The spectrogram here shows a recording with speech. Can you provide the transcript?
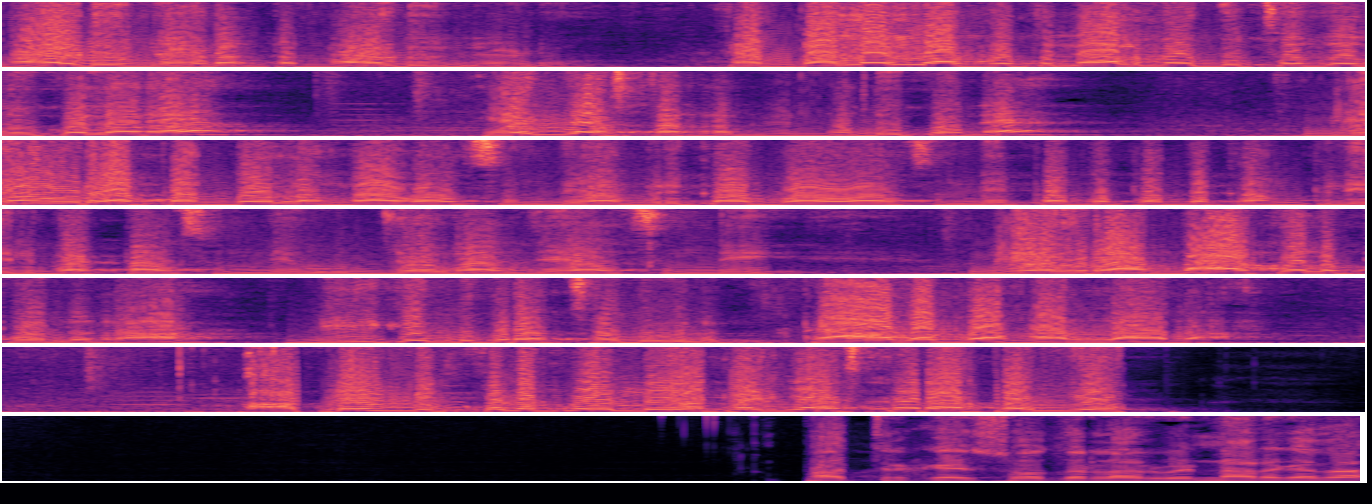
నాయుడు అంట నాయుడు ఉన్నాడు. ఏం బల్లలు లేకపోతే నేల మీద కూర్చొని చదువుకోలేరా? ఏం చేస్తారా మీరు చదువుకోనే? మేమురా పెద్దోళ్ళం కావాల్సింది అమెరికా పోవాల్సింది పెద్ద పెద్ద కంపెనీలు పెట్టాల్సింది ఉద్యోగాలు చేయాల్సింది. మేమురా మా కులపోలురా మీకెందుకురా చదువులు? పేద మొహాల్లారా. అప్పుడు మీ కులపోళ్ళు ఏం పని చేస్తున్నారో? ఆ పని చేస్తారు పాత్రికేయ సోదరులారు విన్నారు కదా?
